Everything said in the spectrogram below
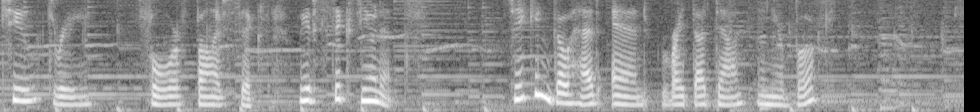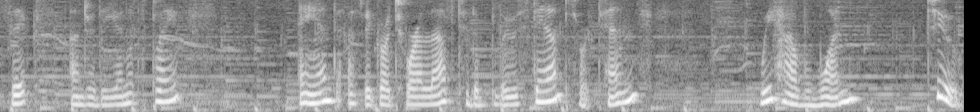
two, three, four, five, six. We have six units. So you can go ahead and write that down in your book. Six under the units place. And as we go to our left to the blue stamps or tens, we have one, two,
